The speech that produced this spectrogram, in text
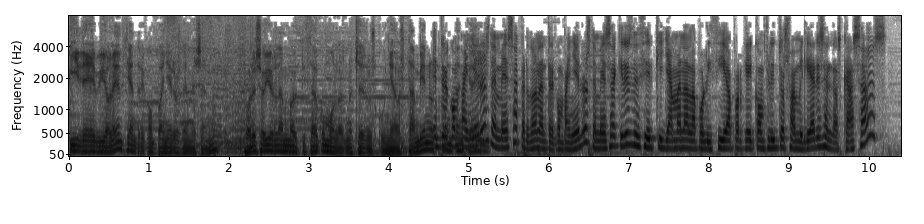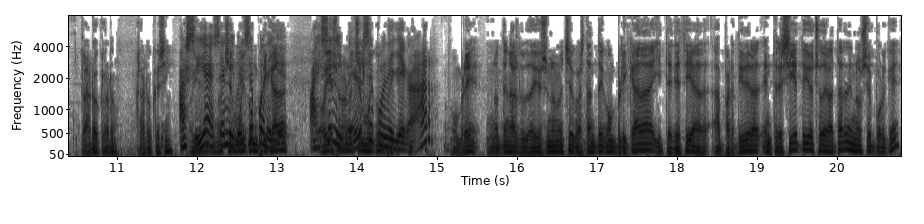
y de violencia entre compañeros de mesa, ¿no? Por eso ellos la han bautizado como las noches de los cuñados. También nos Entre compañeros hay- de mesa, perdona, entre compañeros de mesa, ¿quieres decir que llaman a la policía porque hay conflictos familiares en las casas? Claro, claro, claro que sí. Ah, sí, a ese nivel se puede complicada. lle- a ese nivel se puede llegar. Hombre, no tengas duda, hoy es una noche bastante complicada y te decía, a partir de la- entre 7 y 8 de la tarde, no sé por qué,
